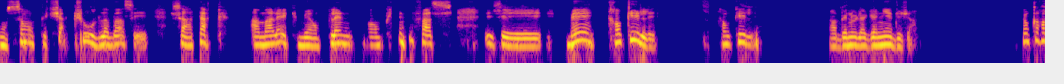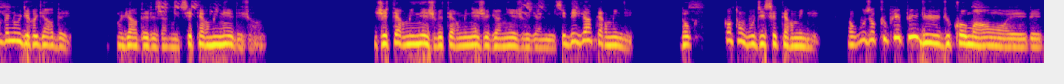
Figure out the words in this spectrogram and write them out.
on sent que chaque chose là-bas, c'est, ça attaque Amalek, mais en pleine, en pleine face. Mais tranquille, tranquille. Rabbeinu l'a gagné déjà. Donc Rabbeinu dit regardez, regardez les amis, c'est terminé déjà. J'ai terminé, je vais terminer, j'ai gagné, je vais gagner. C'est déjà terminé. Donc quand on vous dit c'est terminé, donc vous occupez plus du, du comment et des,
